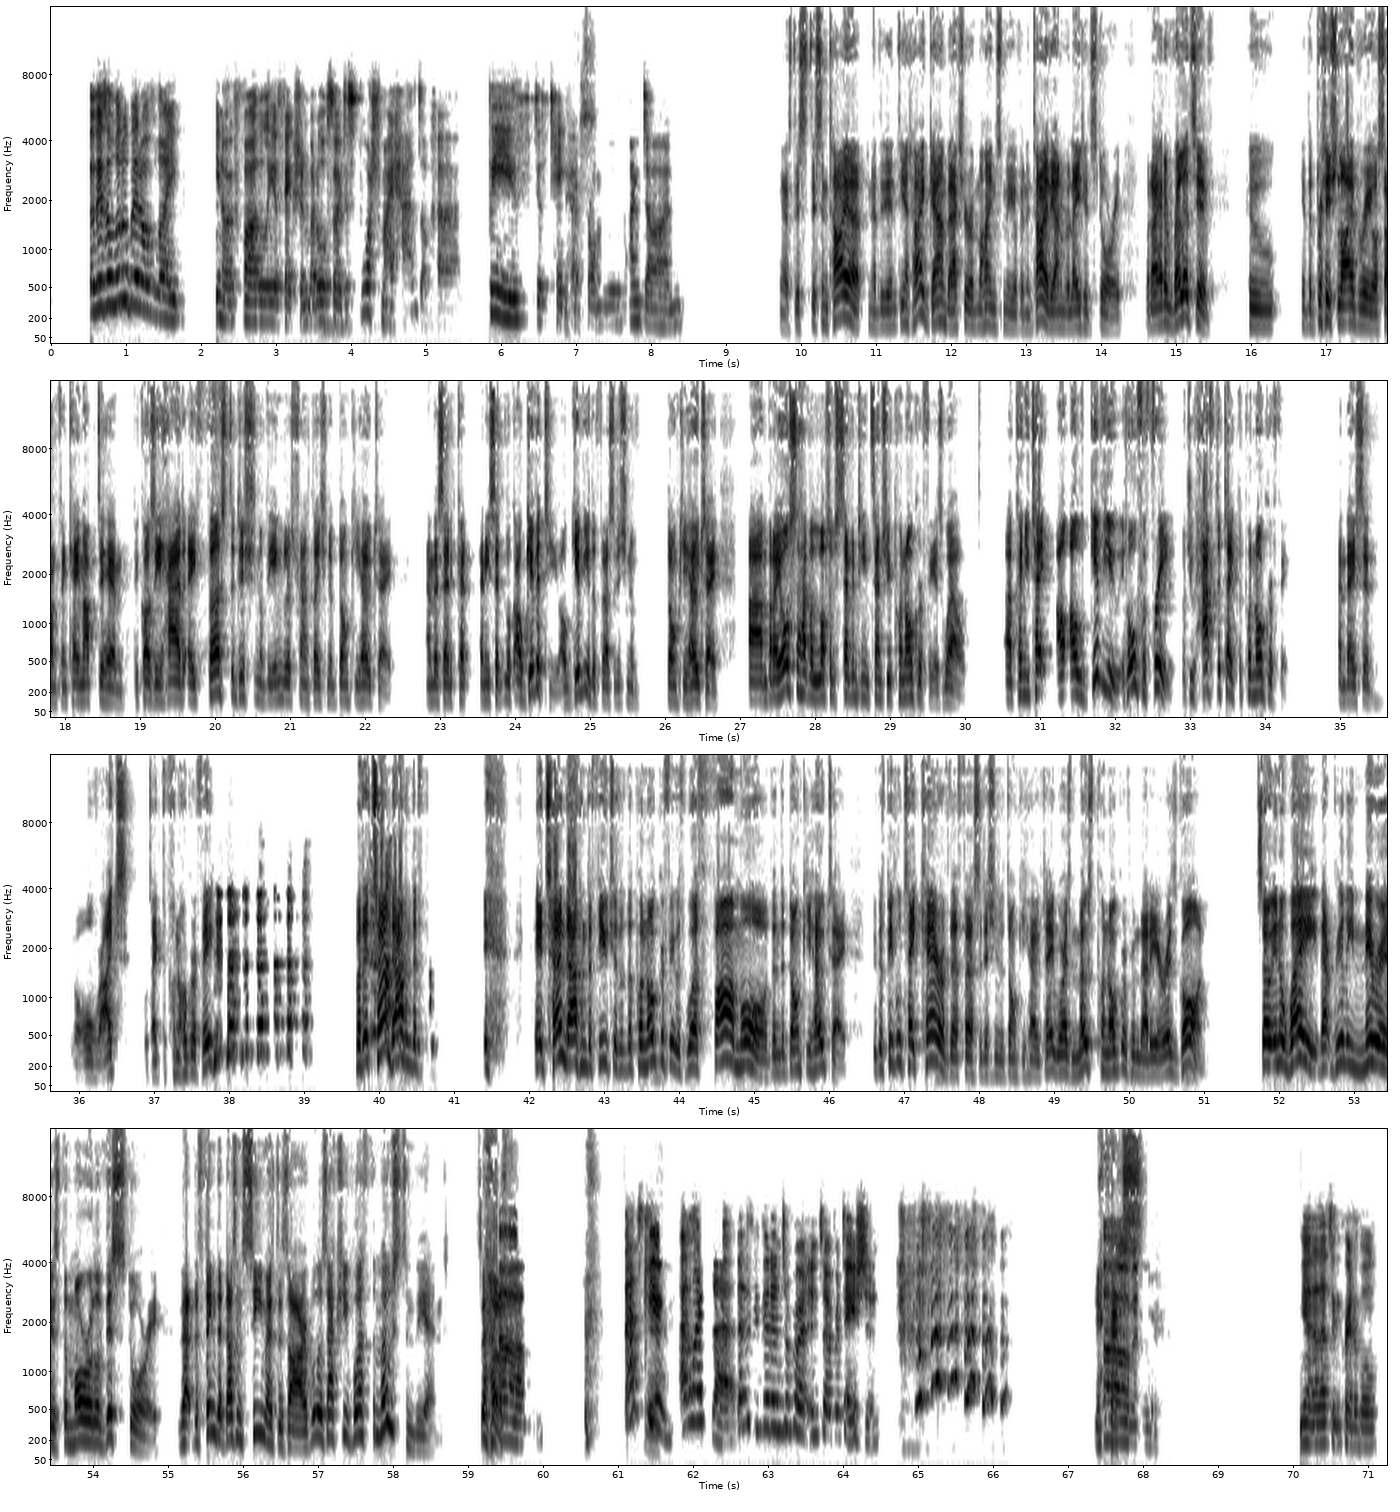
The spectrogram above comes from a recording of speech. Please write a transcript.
So there's a little bit of like you know fatherly affection, but also just wash my hands of her. Please just take yes. her from me. I'm done. Yes, this this entire you know the, the entire gambit actually reminds me of an entirely unrelated story. But I had a relative who in the British Library or something came up to him because he had a first edition of the English translation of Don Quixote, and they said, and he said, "Look, I'll give it to you. I'll give you the first edition of Don Quixote." Um, but I also have a lot of 17th century pornography as well. Uh, can you take? I'll, I'll, give you it all for free, but you have to take the pornography. And they said, "All right, we'll take the pornography." but it turned out in the it, it turned out in the future that the pornography was worth far more than the Don Quixote because people take care of their first editions of Don Quixote, whereas most pornography from that era is gone. So, in a way, that really mirrors the moral of this story that the thing that doesn't seem as desirable is actually worth the most in the end. So um, that's cute. Yeah. I like that. That is a good interpret interpretation. yes. Um, yeah, that's incredible.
